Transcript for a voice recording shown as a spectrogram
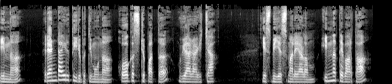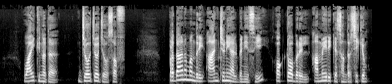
ഇന്ന് രണ്ടായിരത്തി ഇരുപത്തിമൂന്ന് ഓഗസ്റ്റ് പത്ത് വ്യാഴാഴ്ച. എസ് ബി എസ് മലയാളം ഇന്നത്തെ വാർത്ത. വായിക്കുന്നത് ജോജോ ജോസഫ്. പ്രധാനമന്ത്രി ആന്റണി അൽബനീസി ഒക്ടോബറിൽ അമേരിക്ക സന്ദർശിക്കും.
